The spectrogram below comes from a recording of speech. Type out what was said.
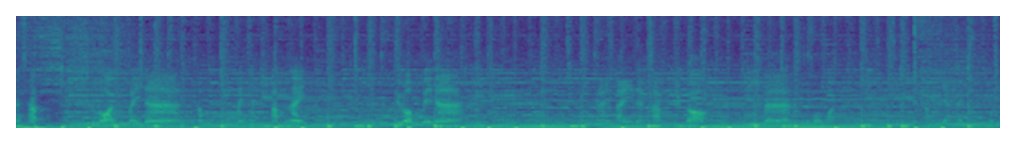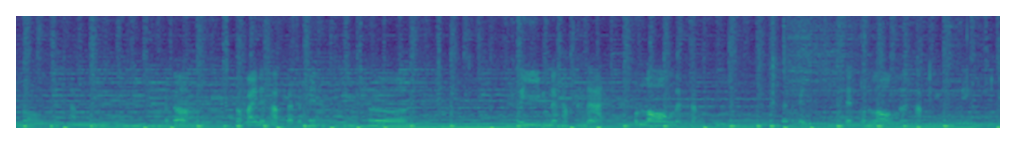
กระชับริ้วรอยบนใบหน้าทำไม่ทำให้ริ้วรอยบนใบหน้าหายไปนะครับ ก็ดีมากจะบอกว่าดีจริงๆนะครับอยากให้ทุกคนลองนะครับ แล้วก็ต่อไปนะครับก็จะเป็นเอ่อ นะครับ ขนาดทดลองนะครับก็จะเป็นเซตทดลองนะครับอยู่ในใน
